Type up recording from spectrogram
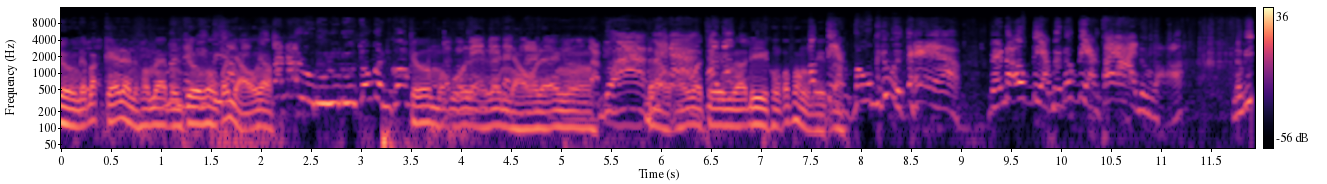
trường để bắt ké lên Hôm nay bên trường không có nhậu nha. mình Trưa một buổi này lên nhậu là ăn giờ đều ở ngoài uh, đi không có phòng mất việc đâu. tiền tu kiếm người te à mẹ nó úp điện mẹ nó điện thấy ai được hả? Nó bí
